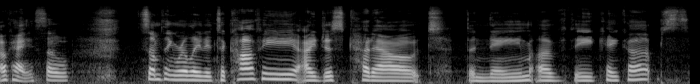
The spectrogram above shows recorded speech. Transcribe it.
Okay, so something related to coffee. I just cut out the name of the K-Cups.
